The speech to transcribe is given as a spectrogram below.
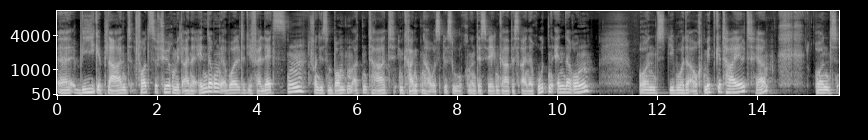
äh, wie geplant fortzuführen mit einer Änderung. Er wollte die Verletzten von diesem Bombenattentat im Krankenhaus besuchen und deswegen gab es eine Routenänderung und die wurde auch mitgeteilt, ja. Und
